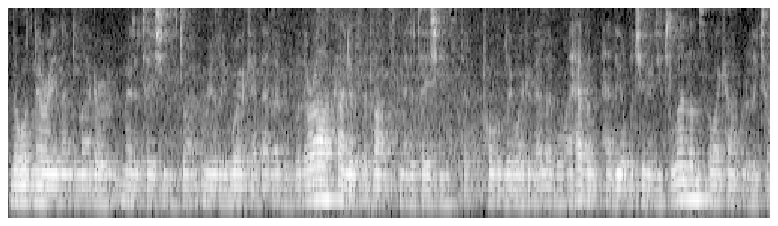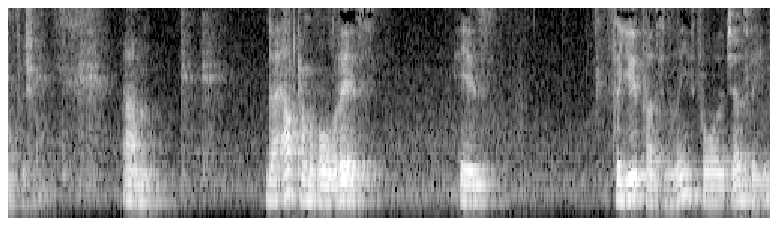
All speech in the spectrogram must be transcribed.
the ordinary Ananda Marga meditations don't really work at that level, but there are kind of advanced meditations that probably work at that level. I haven't had the opportunity to learn them, so I can't really tell for sure. Um, the outcome of all of this is for you personally, for Jasveen,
